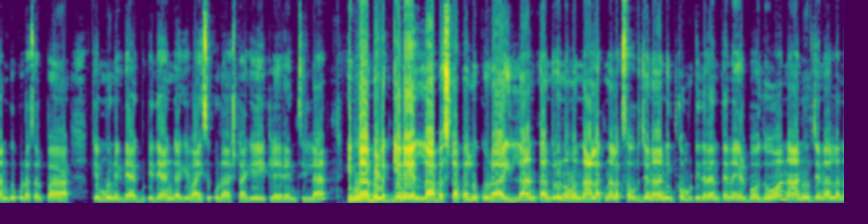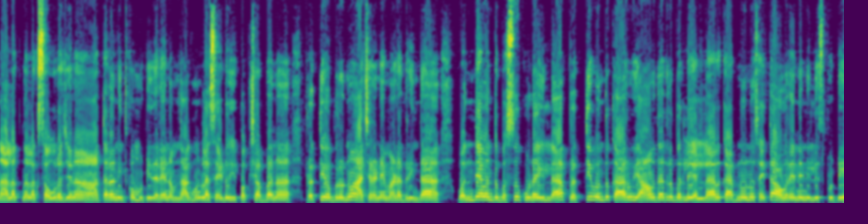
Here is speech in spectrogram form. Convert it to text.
ನನಗೂ ಕೂಡ ಸ್ವಲ್ಪ ಕೆಮ್ಮು ನೆಗಡಿ ಆಗ್ಬಿಟ್ಟಿದೆ. ಹಂಗಾಗಿ ವಾಯ್ಸು ಕೂಡ ಅಷ್ಟಾಗಿ ಕ್ಲಿಯರೆನ್ಸ್ ಇಲ್ಲ. ಇನ್ನ ಬೆಳಗ್ಗೆನೆ ಎಲ್ಲಾ ಬಸ್ ಸ್ಟಾಪಲ್ಲೂ ಕೂಡ ಇಲ್ಲ ಅಂತ ಅಂದ್ರೂ ಒಂದ್ ನಾಲ್ಕ್ ನಾಲ್ಕ್ ಸಾವಿರ ಜನ ನಿಂತ್ಕೊಂಡ್ಬಿಟ್ಟಿದ್ದಾರೆ ಅಂತಾನೆ ಹೇಳ್ಬೋದು. ನಾನೂರು ಜನ ಅಲ್ಲ, ನಾಲ್ಕ್ ನಾಲ್ಕ್ ಸಾವಿರ ಜನ ಆ ತರ ನಿಂತ್ಕೊಂಡ್ಬಿಟ್ಟಿದ್ದಾರೆ. ನಮ್ ನಾಗಮಂಗಲ ಸೈಡು ಈ ಪಕ್ಷ ಹಬ್ಬನ ಪ್ರತಿಯೊಬ್ಬರೂ ಆಚರಣೆ ಮಾಡೋದ್ರಿಂದ ಒಂದೇ ಒಂದು ಬಸ್ಸು ಕೂಡ ಇಲ್ಲ. ಪ್ರತಿ ಒಂದು ಕಾರು ಯಾವ್ದಾದ್ರು ಬರ್ಲಿ, ಎಲ್ಲಾ ಕಾರ್ನೂ ಸಹಿತ ಅವರೇನೆ ನಿಲ್ಲಿಸ್ಬಿಟ್ಟು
